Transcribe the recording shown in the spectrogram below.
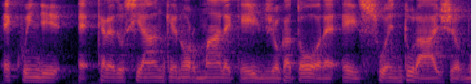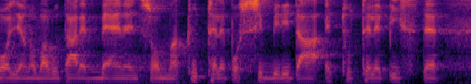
e quindi eh, credo sia anche normale che il giocatore e il suo entourage vogliano valutare bene insomma tutte le possibilità e tutte le piste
